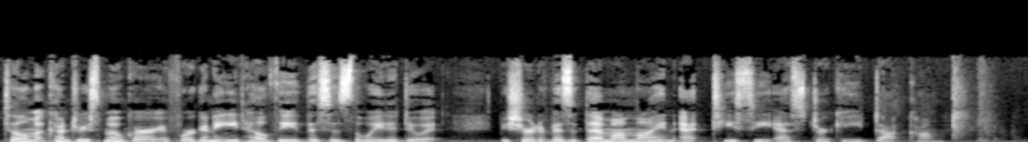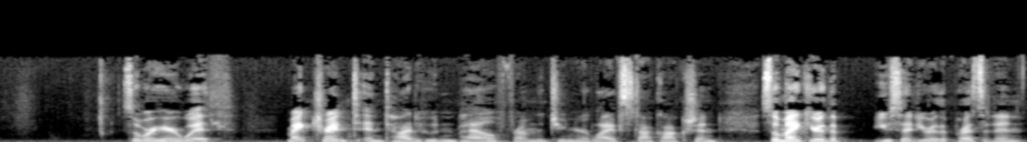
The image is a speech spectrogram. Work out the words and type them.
Tillamook Country Smoker, if we're going to eat healthy, this is the way to do it. Be sure to visit them online at tcsjerky.com. So we're here with Mike Trent and Todd Hudenpile from the Junior Livestock Auction. So Mike, you're the you said you were the president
